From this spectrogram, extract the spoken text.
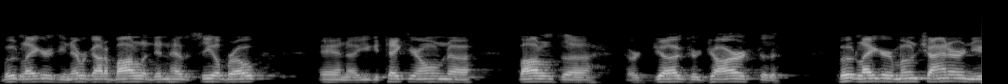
bootleggers, you never got a bottle that didn't have the seal broke. And, uh, you could take your own, uh, bottles, uh, or jugs or jars to the bootlegger, moonshiner, and you,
